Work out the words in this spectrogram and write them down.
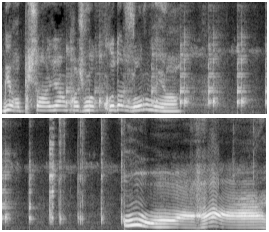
Bir hapishaneden kaçmak bu kadar zor mu ya? Oha!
